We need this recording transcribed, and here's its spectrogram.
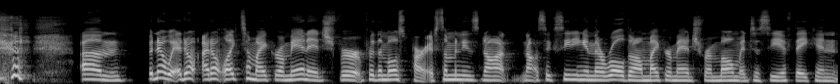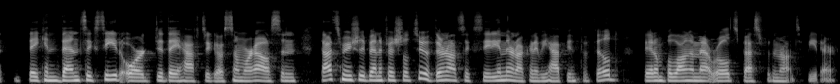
um, but no, I don't I don't like to micromanage for for the most part. If somebody's not not succeeding in their role, then I'll micromanage for a moment to see if they can they can then succeed or did they have to go somewhere else. And that's mutually beneficial too. If they're not succeeding, they're not going to be happy and fulfilled. They don't belong in that role. It's best for them not to be there.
